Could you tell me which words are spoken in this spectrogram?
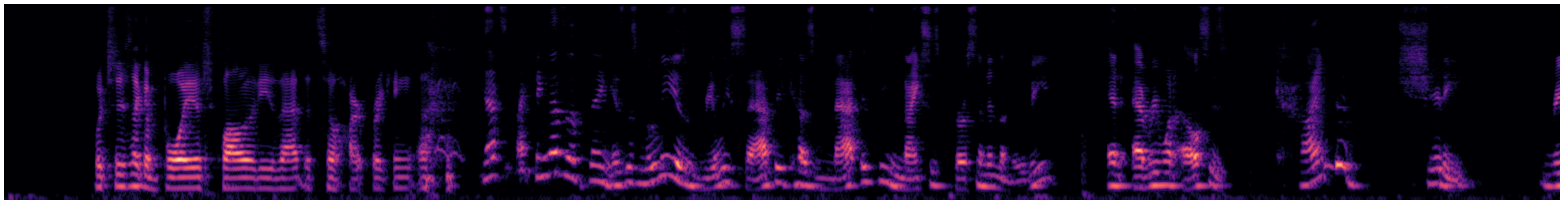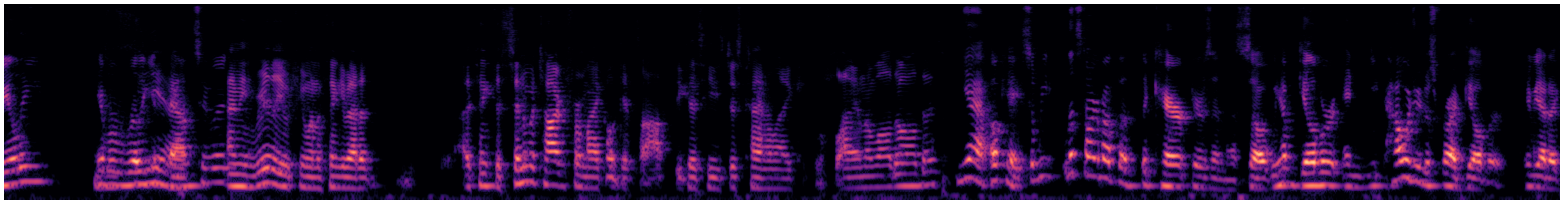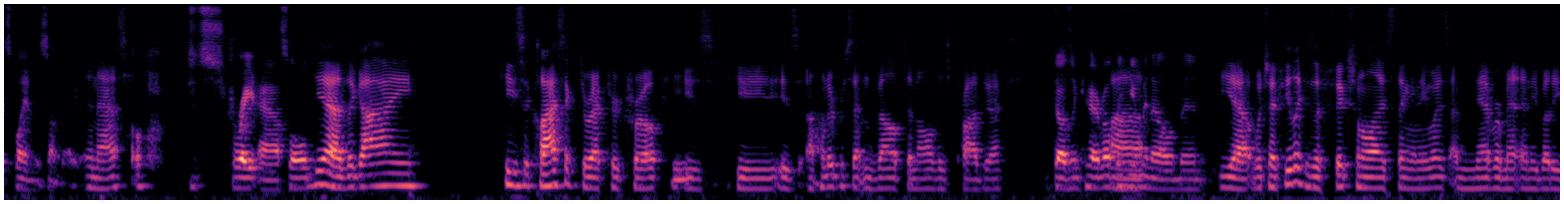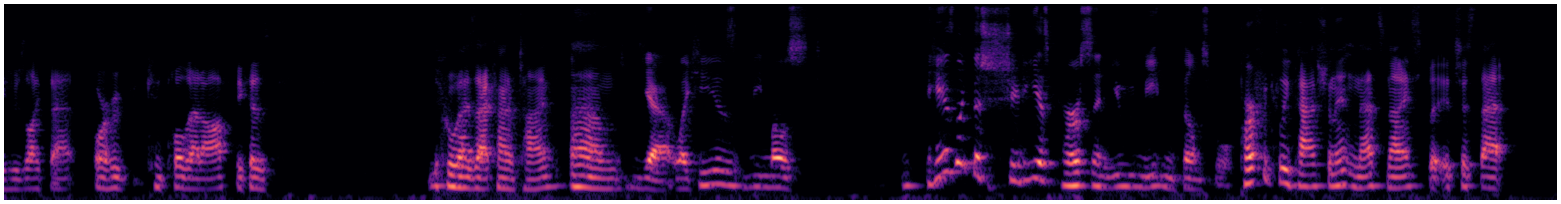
which is like a boyish quality to that that's so heartbreaking. That's I think that's the thing is this movie is really sad because Matt is the nicest person in the movie and everyone else is kind of shitty. Really? You ever really get down to it? I mean, really if you want to think about it, I think the cinematographer Michael gets off because he's just kind of like flying the wall to all this. yeah, okay. So we let's talk about the the characters in this. So we have Gilbert and you, how would you describe Gilbert if you had to explain it to somebody? An asshole. Just straight asshole. Yeah, the guy he's a classic director trope. He's he is 100% enveloped in all of his projects. Doesn't care about the Uh, human element. Yeah, which I feel like is a fictionalized thing, anyways. I've never met anybody who's like that or who can pull that off because who has that kind of time. Um, Yeah, like he is the most he is like the shittiest person you meet in film school. perfectly passionate, and that's nice, but it's just that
